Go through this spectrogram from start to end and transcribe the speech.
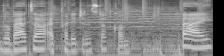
roberta at. Bye!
